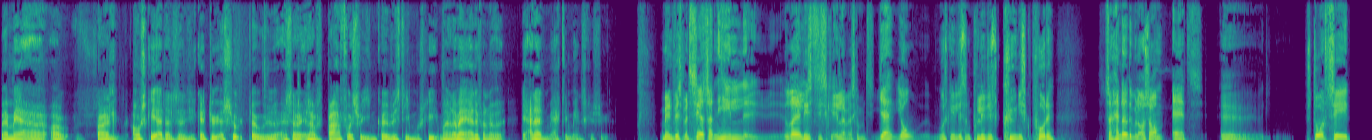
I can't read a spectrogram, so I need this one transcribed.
Hvad med at, at så afskære dig, så de kan dø af sult derude? Altså, eller bare få svinekød, hvis de er muslimer? Eller hvad er det for noget? Det er da en mærkelig menneskesyn. Men hvis man ser sådan helt øh, realistisk, eller hvad skal man sige, ja, jo, måske lidt sådan politisk kynisk på det, så handler det vel også om, at øh, stort set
